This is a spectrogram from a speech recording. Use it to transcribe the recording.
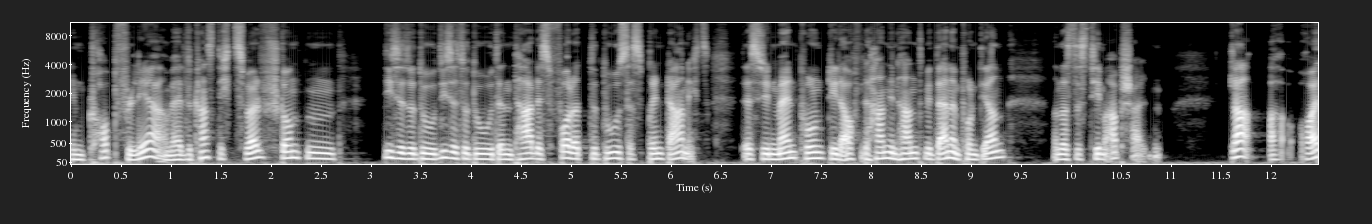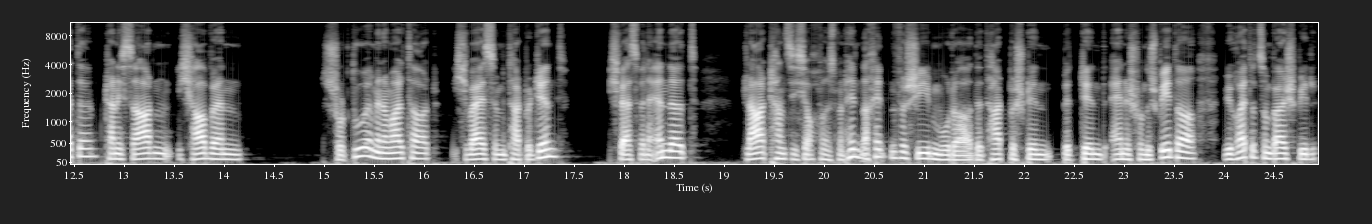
im Kopf leer, weil du kannst nicht zwölf Stunden diese To-Do, diese To-Do, den Tag ist voller To-Dos, das bringt gar nichts. Deswegen mein Punkt geht auch wieder Hand in Hand mit deinem Punkt, Jan, und das ist das Thema Abschalten. Klar, äh, heute kann ich sagen, ich habe eine Struktur in meinem Alltag, ich weiß, wenn mein Tag beginnt, ich weiß, wenn er endet. Klar kann sich auch was nach hinten verschieben oder der Tag beginnt eine Stunde später, wie heute zum Beispiel.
